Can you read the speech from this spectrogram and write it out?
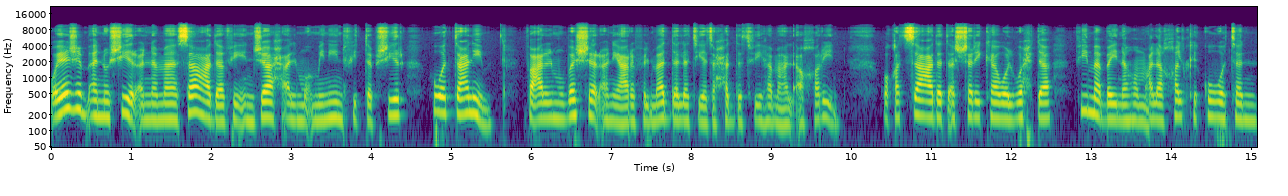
ويجب أن نشير أن ما ساعد في إنجاح المؤمنين في التبشير هو التعليم. فعلى المبشر أن يعرف المادة التي يتحدث فيها مع الآخرين. وقد ساعدت الشركة والوحدة فيما بينهم على خلق قوة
